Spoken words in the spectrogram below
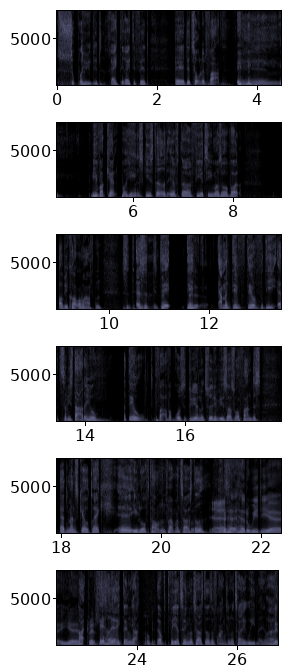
Super hyggeligt. Rigtig, rigtig fedt. Øh, det tog lidt fart. øh, vi var kendt på hele skistedet efter fire timers ophold, og vi kom om aftenen. Så altså, det, det, det, Altså- jamen, det, det var fordi, at så vi startede jo og det er jo far for proceduren, og tydeligvis også var fantes, at man skal jo drikke øh, i lufthavnen, før man tager afsted. Ja. Men havde, havde du weed i, uh, i uh, Nej, dreads? det havde jeg ikke dengang. Okay. Der, fordi jeg tænkte, nu tager jeg afsted til Frankrig, nu tager jeg ikke weed med. Nu Men-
